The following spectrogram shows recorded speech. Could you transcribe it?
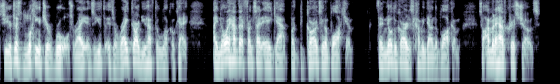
So you're just looking at your rules, right? And so you as a right guard, you have to look, okay, I know I have that front side A gap, but the guard's going to block him. So I know the guard is coming down to block him. So I'm going to have Chris Jones.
